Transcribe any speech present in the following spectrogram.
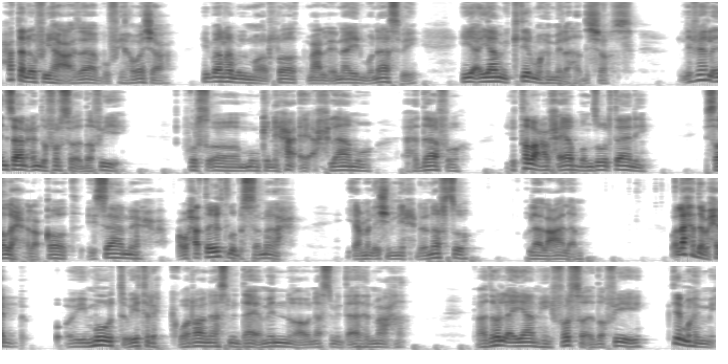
حتى لو فيها عذاب وفيها وجع هي بأغلب المرات مع العناية المناسبة هي أيام كتير مهمة لهذا الشخص. اللي فيها الإنسان عنده فرصة إضافية فرصة ممكن يحقق أحلامه أهدافه يطلع على الحياة بمنظور تاني يصلح علاقات يسامح أو حتى يطلب السماح يعمل إشي منيح لنفسه ولا العالم. ولا حدا بحب يموت ويترك وراه ناس متضايق منه أو ناس متآثر معها. فهدول الأيام هي فرصة إضافية كتير مهمة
